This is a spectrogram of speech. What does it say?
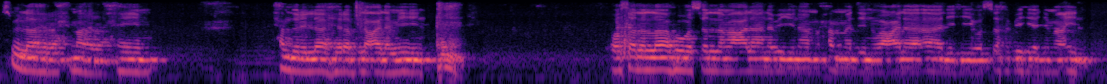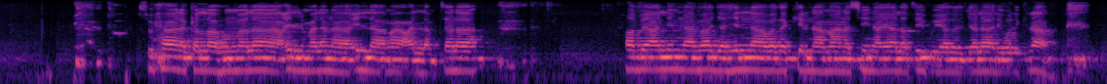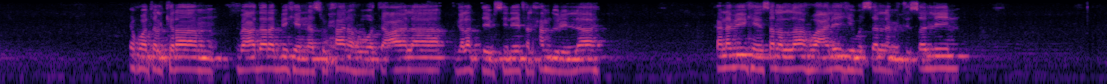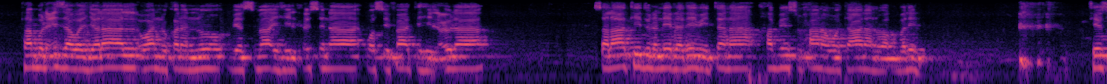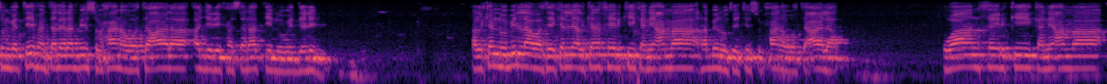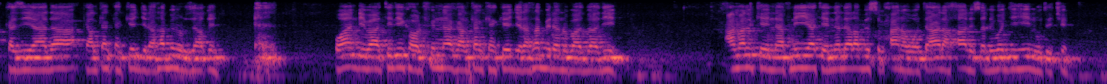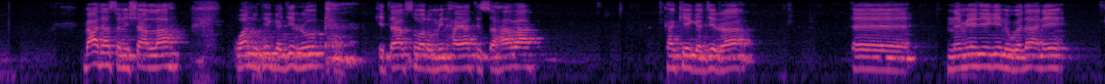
بسم الله الرحمن الرحيم. الحمد لله رب العالمين. وصلى الله وسلم على نبينا محمد وعلى آله وصحبه أجمعين. سبحانك اللهم لا علم لنا إلا ما علمتنا. رب علمنا ما جهلنا وذكرنا ما نسينا يا لطيف يا ذا الجلال والإكرام. إخوة الكرام بعد ربك إن سبحانه وتعالى قلبت بسنيف الحمد لله. كنبيك صلى الله عليه وسلم تصلين رب العزة والجلال وأن كننو بأسمائه الحسنى وصفاته العلى. صلاتي دول النير لدي تنا رب سبحانه وتعالى وأقبلين. تيسم قتيف أنت لربي سبحانه وتعالى أجري حسناتي نبدلين الكن بالله وتكلي الكن خير كي كنعمة رب نتيجين سبحانه وتعالى. وان خير كي كنعمة كزيادة كالكن كن كيجرا رب نرزاقين وان دباتي دي كولفنا كالكن كن كيجرا رب نباد بادين عمل كي نافنية إن رب سبحانه وتعالى خالصا لوجهه نتيجين بعد هسه إن شاء الله وأنو كي كتاب صور من حياة الصحابة كان كي جرا آه نميدي نوغداني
